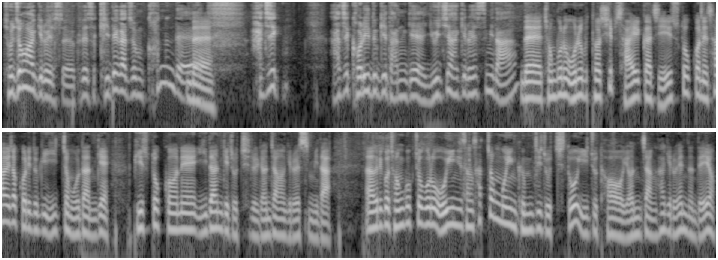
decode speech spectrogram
조정하기로 했어요. 그래서 기대가 좀 컸는데 네. 아직 아직 거리두기 단계 유지하기로 했습니다. 네, 정부는 오늘부터 14일까지 수도권의 사회적 거리두기 2.5단계, 비수도권의 2단계 조치를 연장하기로 했습니다. 아, 그리고 전국적으로 5인 이상 사적 모임 금지 조치도 2주 더 연장하기로 했는데요.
